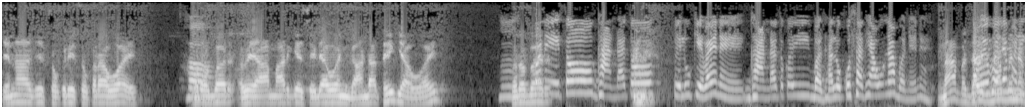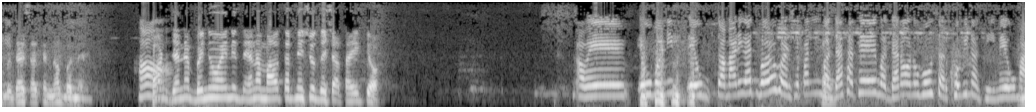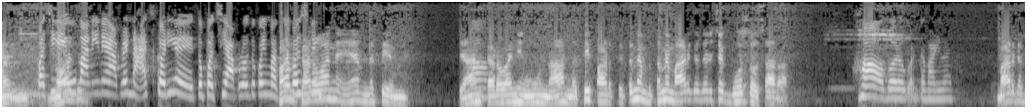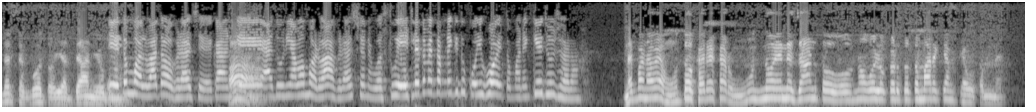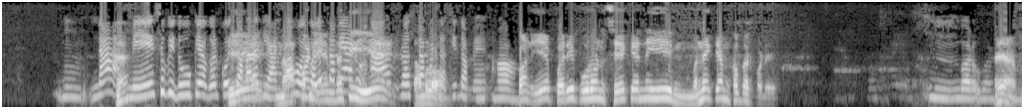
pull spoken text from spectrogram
જેના જે છોકરી છોકરા હોય બરોબર. હવે આ માર્ગે ચડ્યા હોય ને ગાંડા થઈ ગયા હોય બરોબર. પણ એ તો ગાંડા તો પેલું કેવાય ને ગાંડા તો કઈ બધા લોકો સાથે આવું ના બને ને. ના બધા બને બધા સાથે ન બને. પણ જેને બન્યું હોય ને એના માવતરની શું દશા થાય કયો? હવે એવું બની એવું તમારી વાત બરોબર છે પણ બધા સાથે બધાનો અનુભવ સરખો બી નથી મેં એવું માનું પછી એવું માનીને આપણે નાચ કરીએ તો પછી આપણો તો કોઈ મતલબ જ કરવાને એમ નથી ધ્યાન કરવાની હું ના નથી પાડતી. તમે તમે માર્ગદર્શક ગોતો સારા. હા બરોબર તમારી વાત. માર્ગદર્શક ગોતો યા ધ્યાન યોગ એ તો મળવા તો અઘરા છે કારણ કે આ દુનિયામાં મળવા અઘરા છે ને વસ્તુ. એટલે તો મેં તમને કીધું કોઈ હોય તો મને કેજો જરા. ને પણ હવે હું તો ખરેખર હું જ નો એને જાણતો ન ઓલો કરતો તો મારે કેમ કેવું તમને? ના? મેં શું કીધું કે અગર કોઈ તમારા ધ્યાનમાં હોય પણ ભલે તમે રસ્તા પર નથી તમે હા. પણ એ પરિપૂર્ણ છે કે નહીં મને કેમ ખબર પડે? બરોબર. એમ.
